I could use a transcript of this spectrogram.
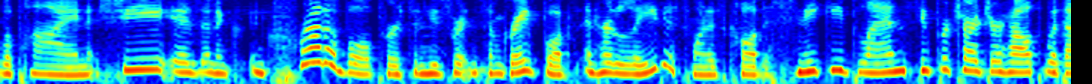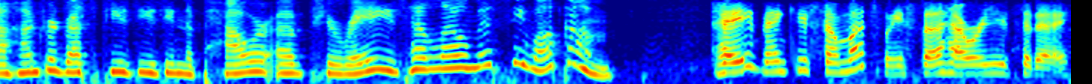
Lapine. She is an incredible person who's written some great books, and her latest one is called Sneaky Blend Supercharge Your Health with 100 Recipes Using the Power of Purees. Hello, Missy. Welcome. Hey, thank you so much, Lisa. How are you today?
